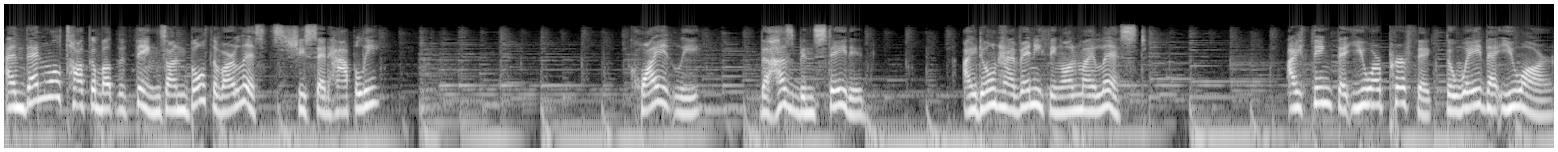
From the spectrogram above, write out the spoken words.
and then we'll talk about the things on both of our lists, she said happily. Quietly, the husband stated, I don't have anything on my list. I think that you are perfect the way that you are.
